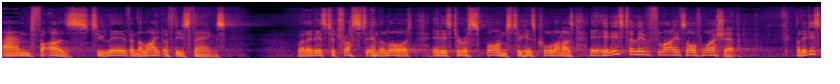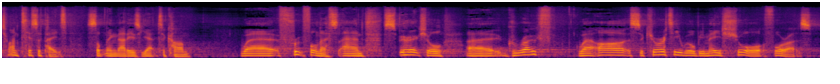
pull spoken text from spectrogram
and for us to live in the light of these things? Well, it is to trust in the Lord. It is to respond to his call on us. It is to live lives of worship, but it is to anticipate something that is yet to come, where fruitfulness and spiritual uh, growth, where our security will be made sure for us.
